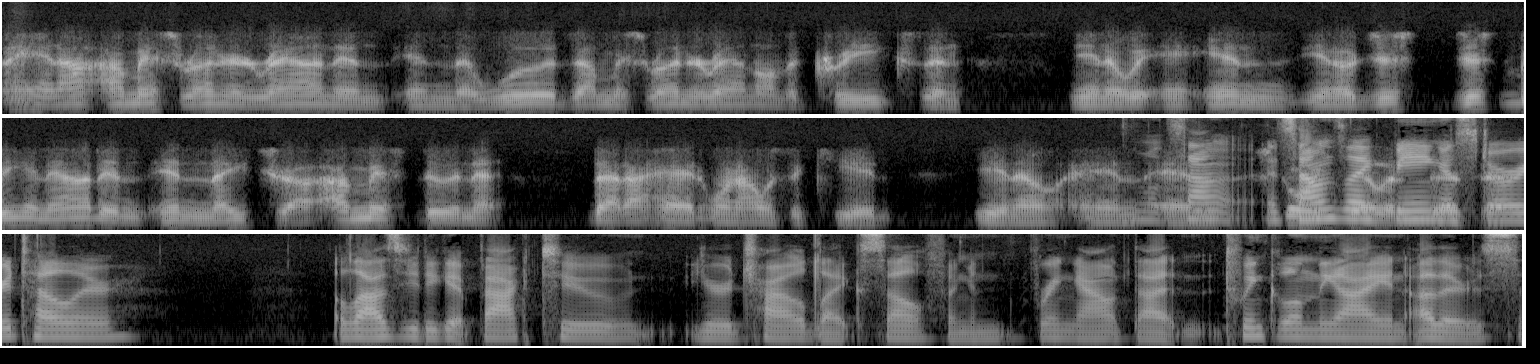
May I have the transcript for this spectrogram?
man, I, I miss running around in in the woods. I miss running around on the creeks and you know, in, in you know, just just being out in in nature. I, I miss doing that that I had when I was a kid. You know, and, Well, it, and sound, it sounds like being a storyteller allows you to get back to your childlike self and bring out that twinkle in the eye in others.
